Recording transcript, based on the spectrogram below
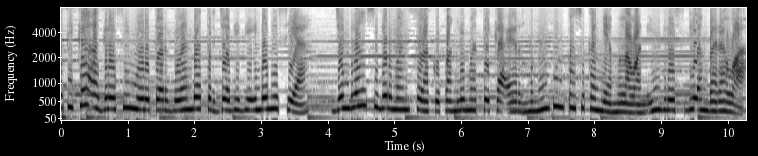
Ketika agresi militer Belanda terjadi di Indonesia, Jenderal Sudirman selaku Panglima TKR memimpin pasukannya melawan Inggris di Ambarawa.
